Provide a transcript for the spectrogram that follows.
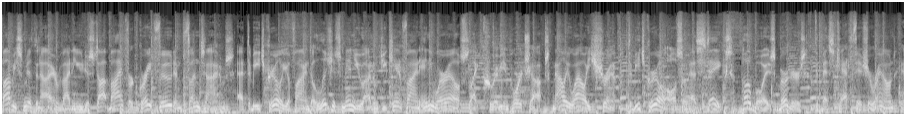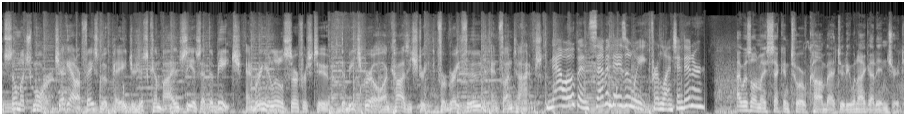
Bobby Smith and I are inviting you to stop by for great food and fun times. At the Beach Grill, you'll find delicious menu items you can't find anywhere else, like Caribbean pork chops, Maui Wowie shrimp. The Beach Grill also has steaks, po' boys, burgers, the best catfish around, and so much more. Check out our Facebook page or just come by and see us at the beach. And bring your little surfers to the Beach Grill on Causey Street for great food and fun times. Now open seven days a week for lunch and dinner. I was on my second tour of combat duty when I got injured.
